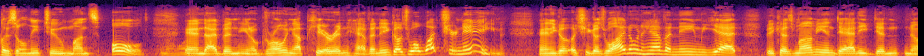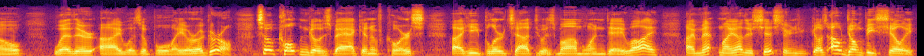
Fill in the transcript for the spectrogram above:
was only two months old. Oh, and I've been, you know, growing up here in heaven. And he goes, Well, what's your name? And he go, she goes, Well, I don't have a name yet because mommy and daddy didn't know whether I was a boy or a girl. So Colton goes back, and of course, uh, he blurts out to his mom one day, Well, I, I met my other sister, and she goes, Oh, don't be silly.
